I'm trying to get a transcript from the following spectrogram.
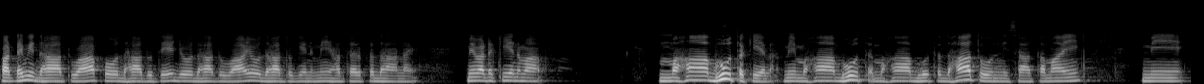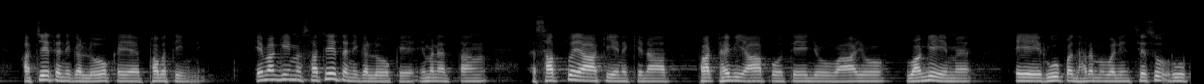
පඨවි ධාතු ආපෝ ධාතු තේජෝ ධාතු වායෝ ධාතු කියන මේ හතර ප්‍රධානයි. මේවට කියනවා මහාභූත කියලා මේ මහාභූත මහාභූත ධාතුන් නිසා තමයි මේ අචේතනික ලෝකය පවතින්නේ. ඒ වගේම සචේතනික ලෝකය එම නැත්තං සත්වයා කියන කෙනාත් පටහැවි ආපෝ තේජෝ වායෝ වගේම ඒ රූප ධර්ම වලින් සෙසු රූප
